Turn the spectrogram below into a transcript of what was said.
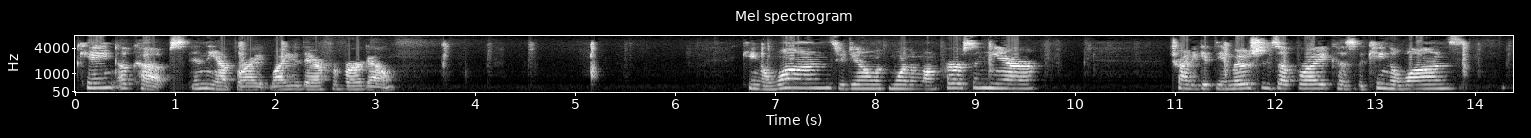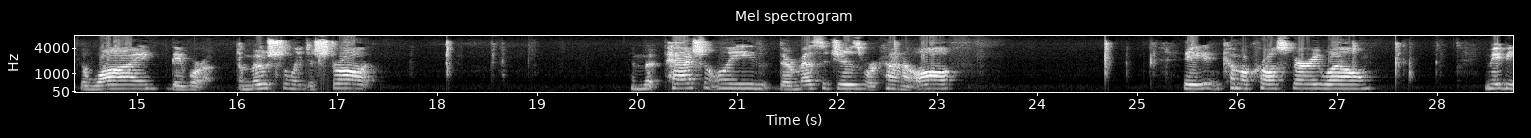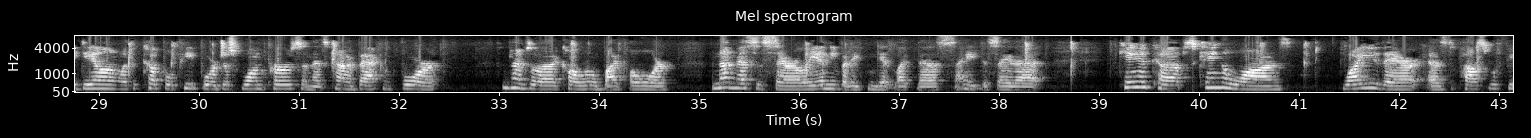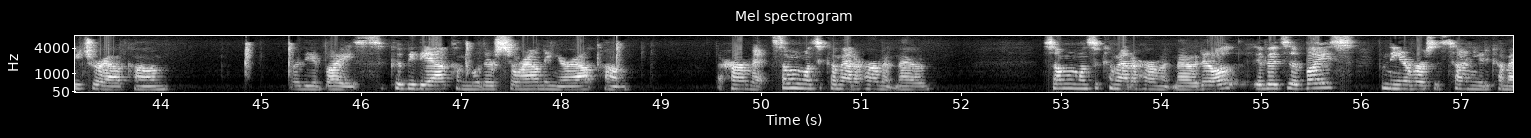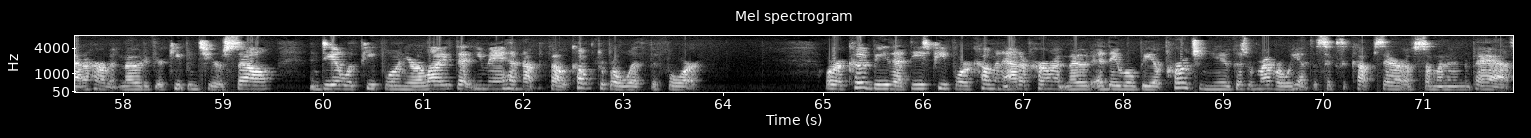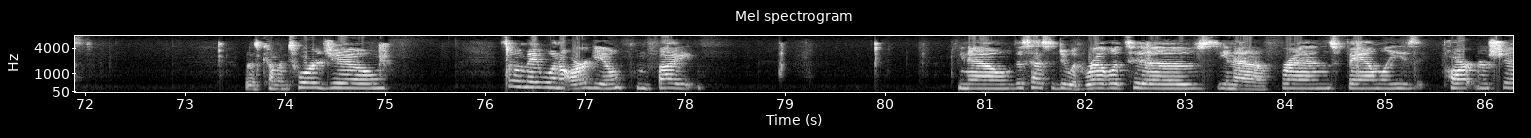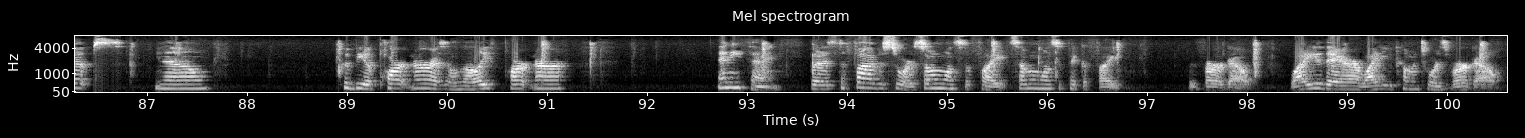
King of Cups in the upright. Why are you there for Virgo? King of Wands. You're dealing with more than one person here. Trying to get the emotions upright because the King of Wands the why. They were emotionally distraught. And passionately, their messages were kind of off. They didn't come across very well. Maybe dealing with a couple people or just one person that's kind of back and forth. Sometimes what I call a little bipolar. But Not necessarily. Anybody can get like this. I hate to say that. King of Cups, King of Wands. Why you there as the possible future outcome or the advice. Could be the outcome where they're surrounding your outcome. The hermit. Someone wants to come out of hermit mode. Someone wants to come out of hermit mode. It all, if it's advice from the universe, it's telling you to come out of hermit mode if you're keeping to yourself and deal with people in your life that you may have not felt comfortable with before. Or it could be that these people are coming out of hermit mode and they will be approaching you because remember we have the Six of Cups there of someone in the past. Was coming towards you Someone may want to argue and fight. You know, this has to do with relatives, you know, friends, families, partnerships, you know. Could be a partner as a life partner. Anything. But it's the Five of Swords. Someone wants to fight. Someone wants to pick a fight with Virgo. Why are you there? Why are you coming towards Virgo?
